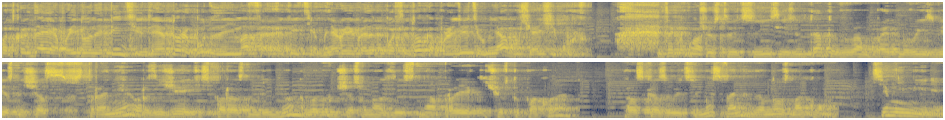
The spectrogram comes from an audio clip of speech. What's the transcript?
вот когда я пойду на пенсию, то я тоже буду заниматься этой темой. Я говорю, когда после того, как пройдете у меня обучающий курс. Итак, вот. чувствуется, есть результаты, вам, поэтому вы известны сейчас в стране, разъезжаетесь по разным регионам. Вот вы сейчас у нас здесь на проекте «Чувство покоя» рассказываете, мы с вами давно знакомы. Тем не менее,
